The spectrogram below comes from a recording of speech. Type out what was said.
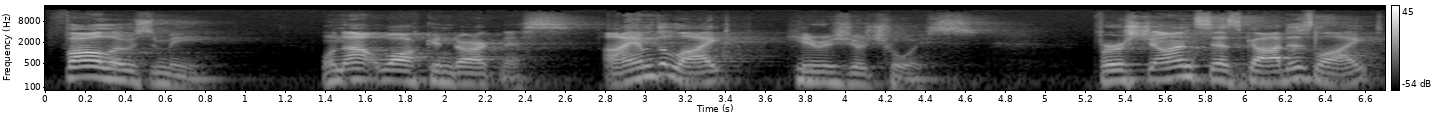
follows me will not walk in darkness. I am the light. Here is your choice. First John says God is light.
